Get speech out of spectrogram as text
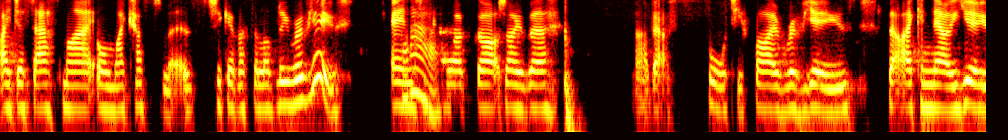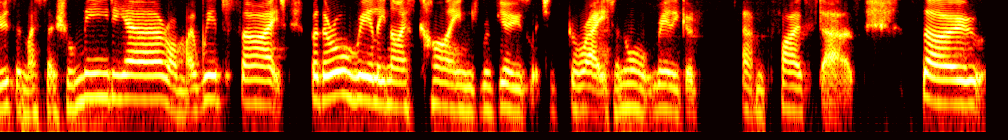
I just asked my all my customers to give us a lovely review, and Wow. I've got over about 45 reviews that I can now use in my social media, on my website. But they're all really nice, kind reviews, which is great, and all really good um, five stars. So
